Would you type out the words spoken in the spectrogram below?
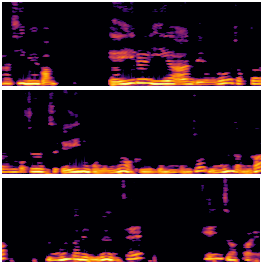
41번. A를 이해한 내용으로 적절한 것은, 그래서 A는 뭐냐면요. 그 몇 문단이죠? 6문단인가? 6문단에 있는 새 케인즈 합파예요.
